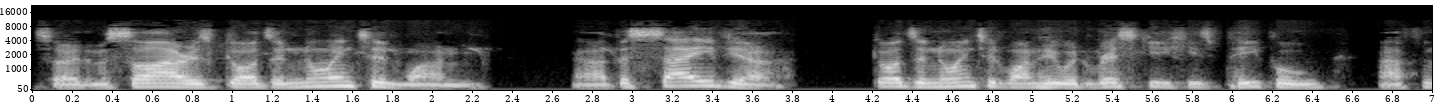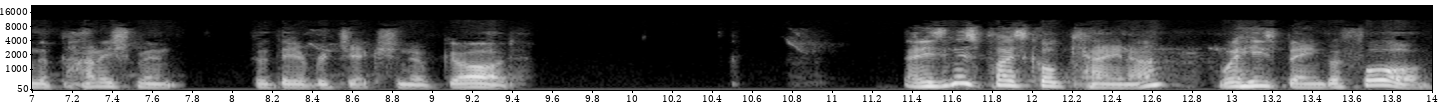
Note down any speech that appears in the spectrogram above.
So the Messiah is God's anointed one, uh, the Savior, God's anointed one who would rescue his people uh, from the punishment for their rejection of God. And he's in this place called Cana, where he's been before.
